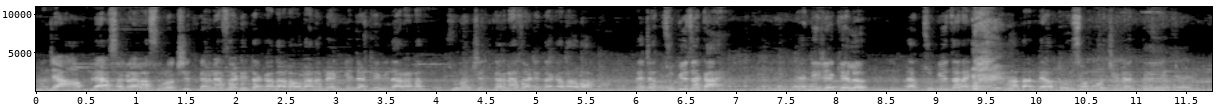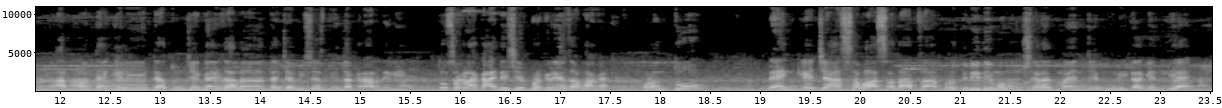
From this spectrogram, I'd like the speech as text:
म्हणजे आपल्या सगळ्याला सुरक्षित करण्यासाठी तकादा लावला ना. बँकेच्या ठेवीदारांना सुरक्षित करण्यासाठी तकादा लावला. त्याच्यात चुकीचं काय? त्यांनी जे केलं त्यात चुकीचं नाही. आता त्यातून समोरची व्यक्ती आत्महत्या केली त्यातून जे काही झालं त्याच्या मिसेसनी तक्रार दिली तो सगळा कायदेशीर प्रक्रियेचा भाग आहे. परंतु बँकेच्या सभासदाचा प्रतिनिधी म्हणून शरद मैन जी भूमिका घेतली आहे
